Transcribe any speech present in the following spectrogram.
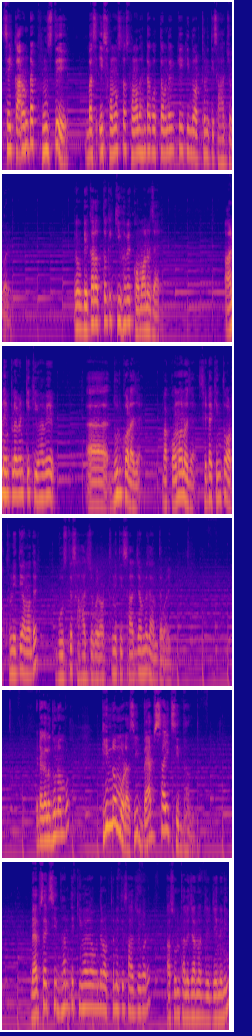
সেই কারণটা খুঁজতে বা এই সমস্যার সমাধানটা করতে আমাদেরকে কিন্তু অর্থনীতি সাহায্য করে। এবং বেকারত্বকে কীভাবে কমানো যায়? আনএমপ্লয়মেন্টকে কীভাবে দূর করা যায় বা কমানো যায়, সেটা কিন্তু অর্থনীতি আমাদের বুঝতে সাহায্য করে। অর্থনীতির সাহায্যে আমরা জানতে পারি। এটা গেল দু নম্বর। তিন নম্বর আসি, ব্যবসায়িক সিদ্ধান্ত। ব্যবসায়িক সিদ্ধান্তে কীভাবে আমাদের অর্থনীতি সাহায্য করে? আসুন তাহলে জানার জেনে নিই।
